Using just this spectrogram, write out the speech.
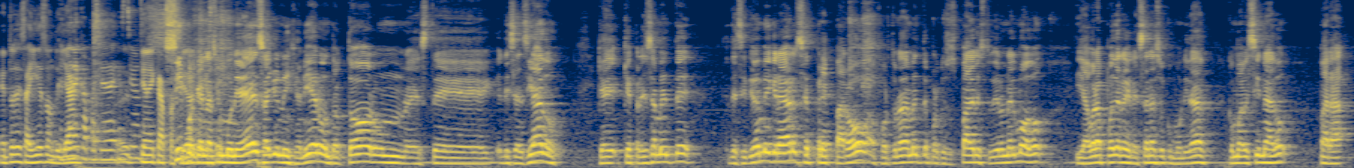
Entonces ahí es donde ya tiene capacidad de gestión. Tiene capacidad sí, porque en las comunidades hay un ingeniero, un doctor, un este, licenciado, que, que precisamente decidió emigrar, se preparó afortunadamente porque sus padres tuvieron el modo y ahora puede regresar a su comunidad como avecinado para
